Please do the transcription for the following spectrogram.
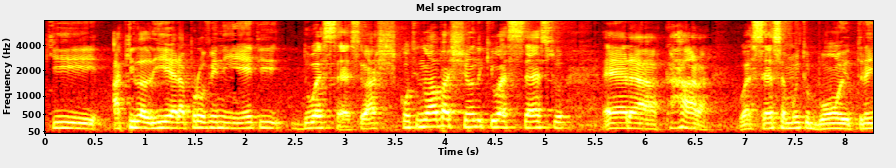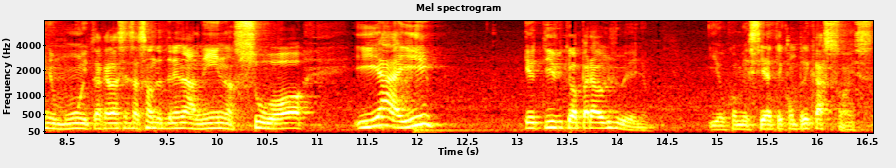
que aquilo ali era proveniente do excesso. Eu ach, continuava achando que o excesso era, cara, o excesso é muito bom, eu treino muito, aquela sensação de adrenalina, suor. E aí eu tive que operar o joelho. E eu comecei a ter complicações,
